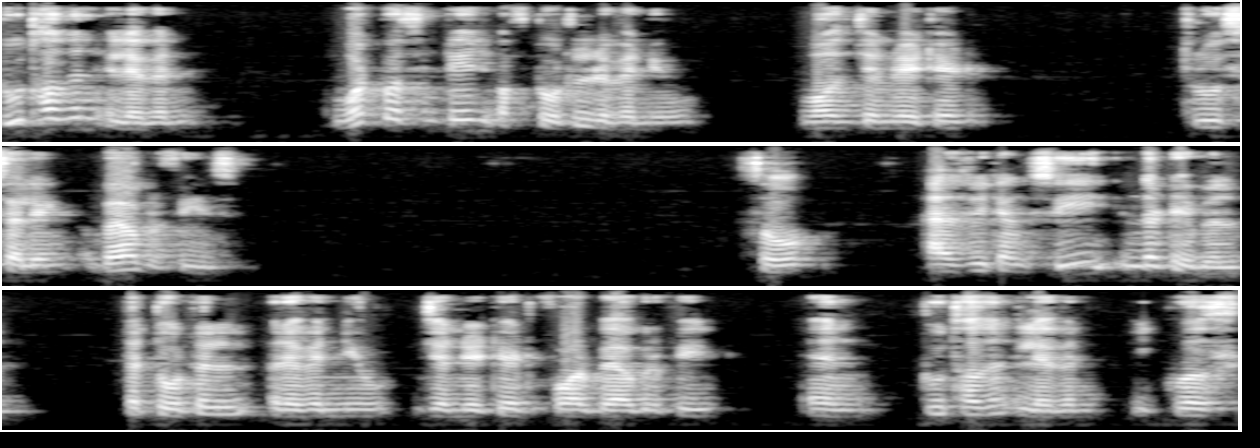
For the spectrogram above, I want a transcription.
2011, what percentage of total revenue was generated through selling biographies? So, as we can see in the table, the total revenue generated for biography in 2011 equals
